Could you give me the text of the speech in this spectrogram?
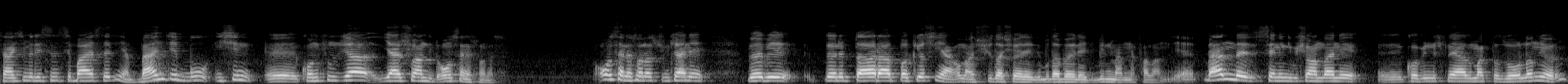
Sen şimdi recency bias dedin ya. Bence bu işin e, konuşulacağı yer şu an değil 10 sene sonrası. 10 sene sonrası çünkü hani böyle bir dönüp daha rahat bakıyorsun ya ulan şu da şöyleydi bu da böyleydi bilmem ne falan diye. Ben de senin gibi şu anda hani e, Kobe'nin üstüne yazmakta zorlanıyorum.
